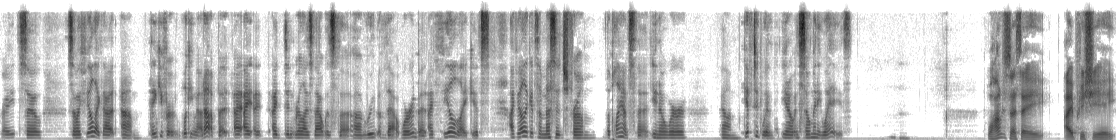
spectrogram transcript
right? So, so I feel like that. Um, thank you for looking that up, but I, I, I didn't realize that was the uh, root of that word. But I feel like it's, I feel like it's a message from the plants that you know we're um, gifted with, you know, in so many ways. Well, I'm just gonna say I appreciate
